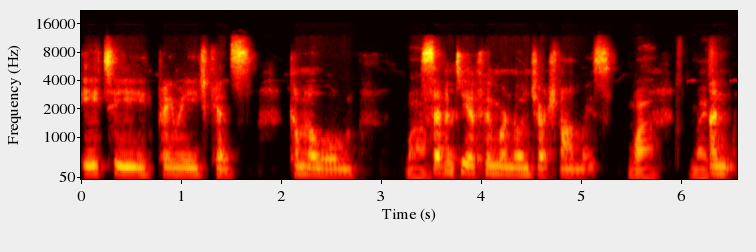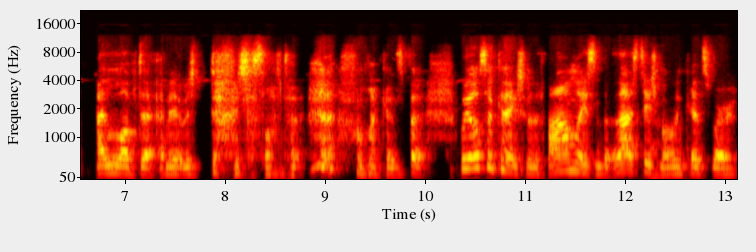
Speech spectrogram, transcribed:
80 primary age kids coming along. Wow. 70 of whom were non-church families. Wow. Amazing. And I loved it. I mean, it was I just loved it. oh my kids. But we also connected with the families. And but at that stage, my own kids were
